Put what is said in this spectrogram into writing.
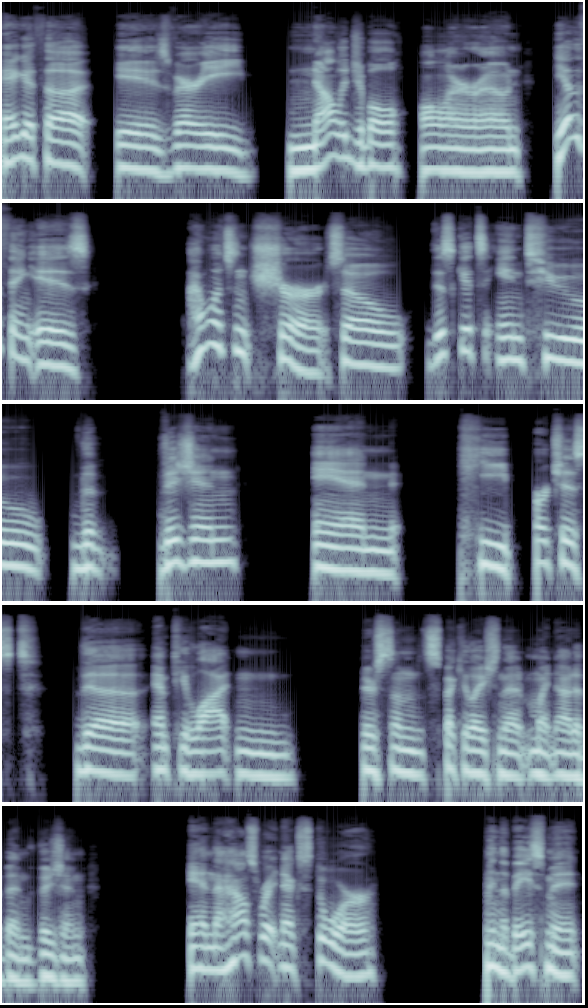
Agatha is very knowledgeable all on her own. The other thing is, I wasn't sure. So this gets into the vision, and he purchased the empty lot, and there's some speculation that it might not have been vision. And the house right next door in the basement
